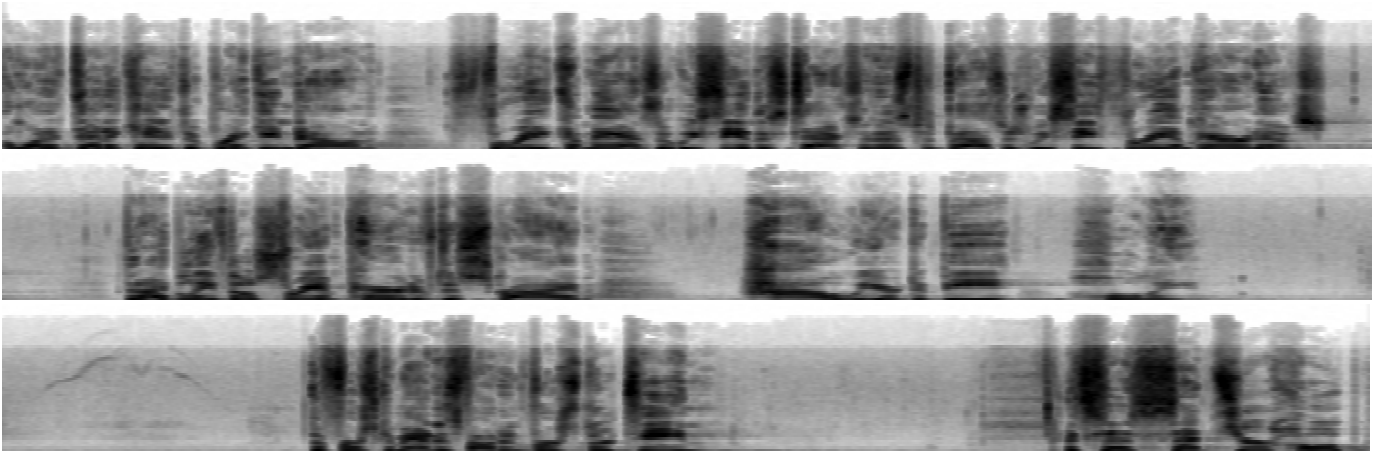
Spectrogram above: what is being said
I want to dedicate it to breaking down three commands that we see in this text. In this passage, we see three imperatives that I believe those three imperatives describe how we are to be holy. The first command is found in verse 13. It says, Set your hope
